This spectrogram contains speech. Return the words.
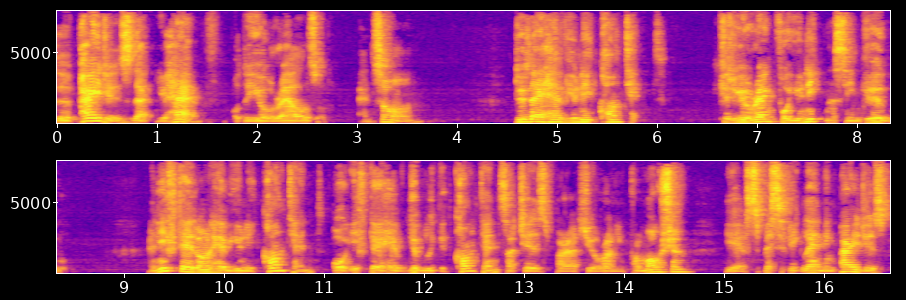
the pages that you have or the URLs and so on, do they have unique content? Because you rank for uniqueness in Google. And if they don't have unique content, or if they have duplicate content, such as perhaps you're running promotion, you have specific landing pages,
